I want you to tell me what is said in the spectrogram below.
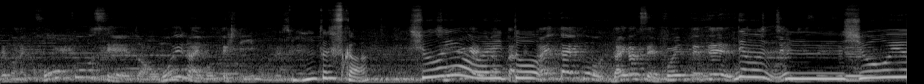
でもね高校生とは思えない持ってきていいものですよ。本当ですか？醤油は割と大体もう大学生超えててでもうーん醤油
